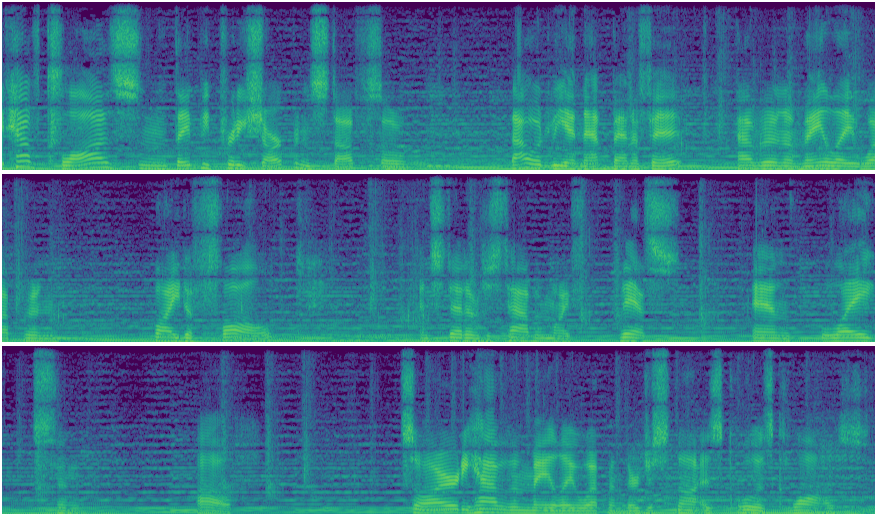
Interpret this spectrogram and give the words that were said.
I'd have claws, and they'd be pretty sharp and stuff, so that would be a net benefit. Having a melee weapon by default instead of just having my fists and legs and oh. So I already have a melee weapon, they're just not as cool as claws.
